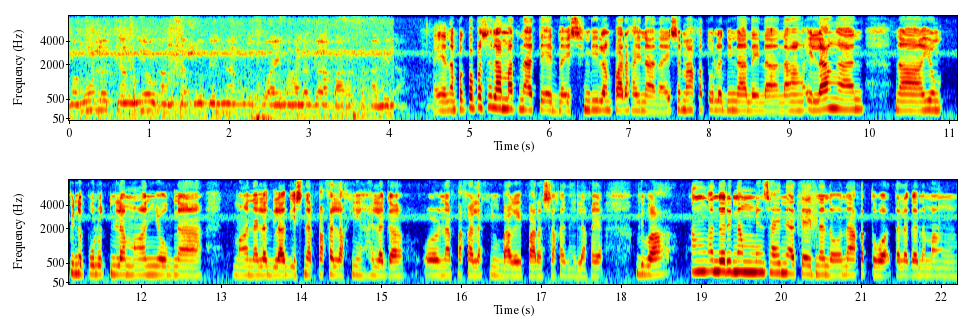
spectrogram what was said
mamulot ng nyog. Ang isang butil ng nyog po ay mahalaga para sa kanila. Ayan, ang pagpapasalamat na Ate Edna is hindi lang para kay nanay, sa mga katulad ni nanay na nangangailangan na yung pinupulot nilang mga nyog na mga nalaglag is napakalaking halaga or napakalaking bagay para sa kanila. Kaya, di ba, ang ano rin ng mensahe ni Ate Edna, no, nakakatuwa talaga namang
